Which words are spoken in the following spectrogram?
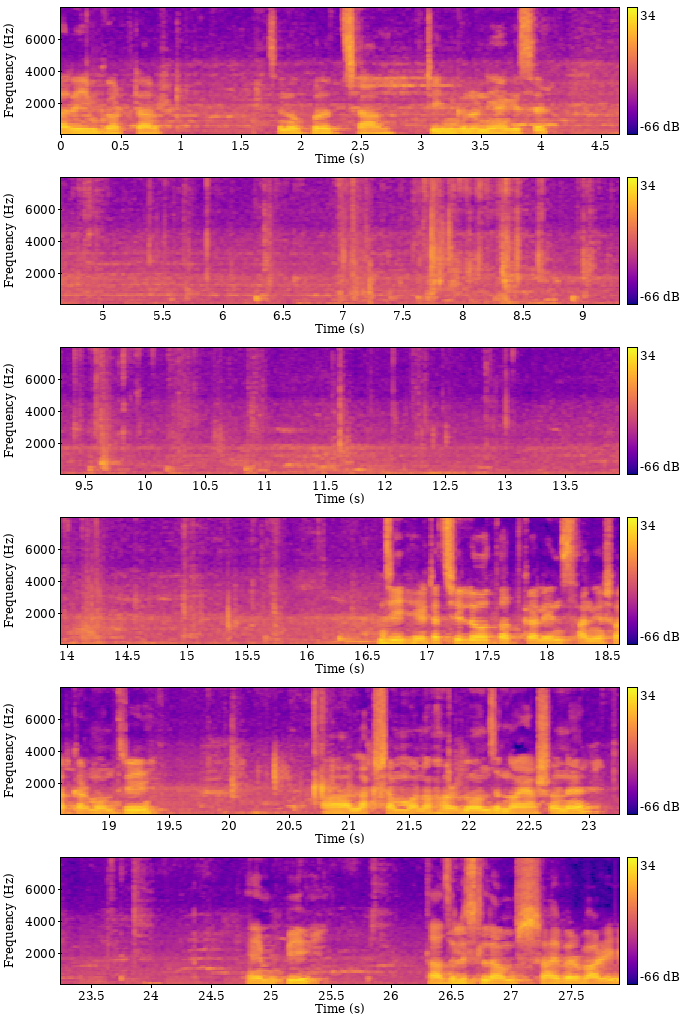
আর এই ঘরটার উপরের চাল, টিনগুলো নিয়ে গেছে। জি, এটা ছিল তৎকালীন স্থানীয় সরকার মন্ত্রী লাকসাম মনোহরগঞ্জ নয় আসনের এমপি তাজুল ইসলাম সাহেবের বাড়ি।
